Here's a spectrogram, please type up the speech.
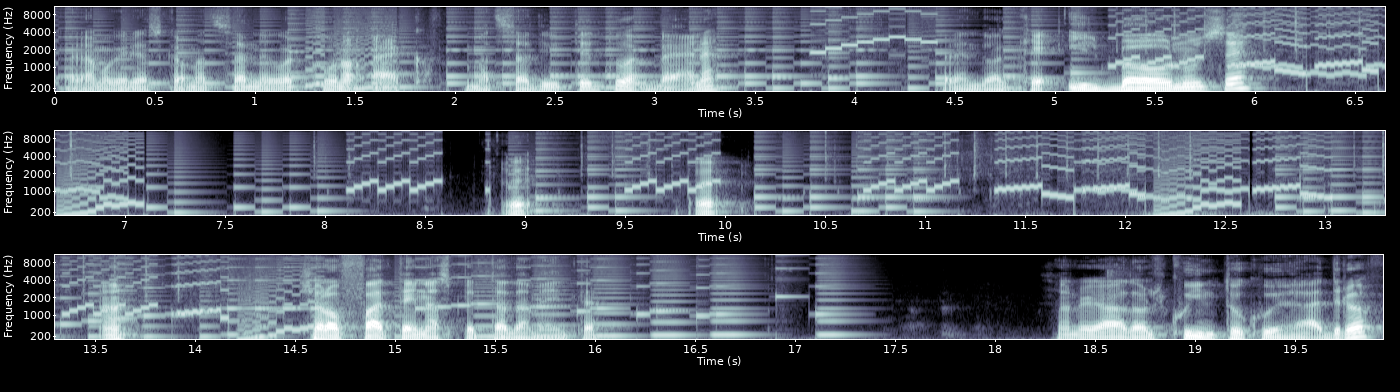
Speriamo che riesco a ammazzarne qualcuno. Ecco, ammazzati tutti e due, bene. Prendo anche il bonus. Eh, eh. Ah, ce l'ho fatta inaspettatamente. Sono arrivato al quinto quadro.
